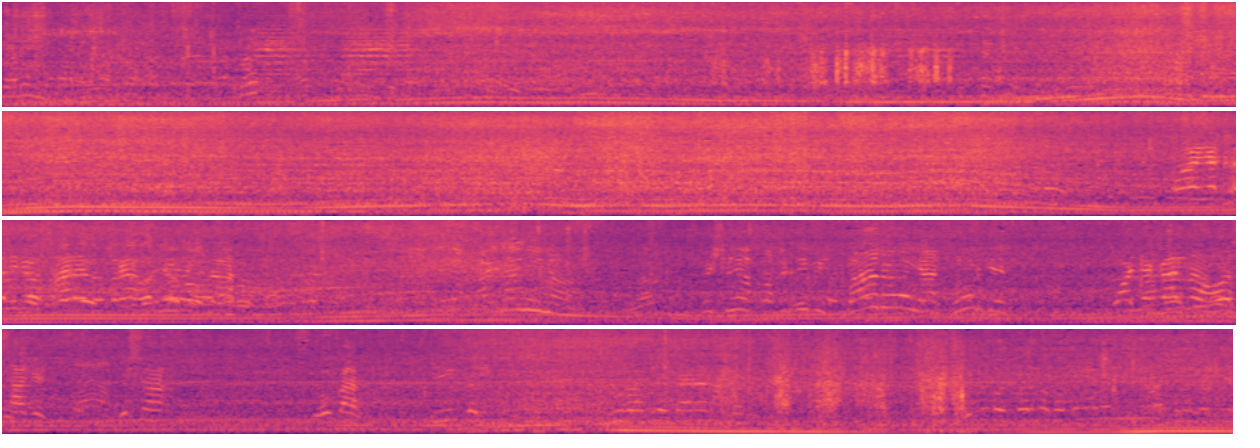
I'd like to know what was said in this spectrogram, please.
हो। सागे इसना वो कर ठीक करी Thank you.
